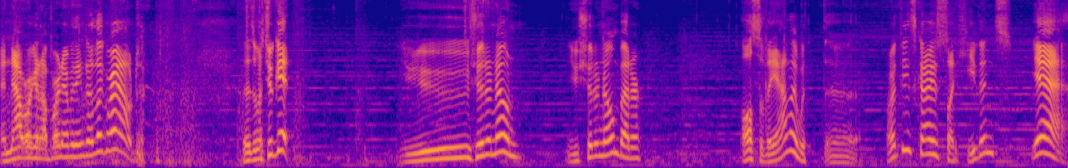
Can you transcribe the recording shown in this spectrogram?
And now we're going to burn everything to the ground. this is what you get. You should have known. You should have known better. Also, they ally with... Uh, aren't these guys like heathens? Yeah.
